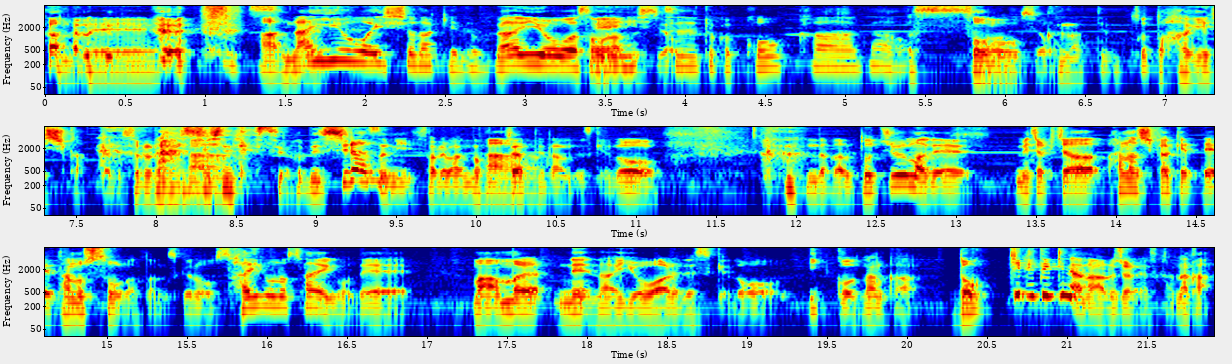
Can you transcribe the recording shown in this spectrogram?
あ、内容は一緒だけど、内容はそうなん演ですよ。出とか効果がそうなんですよ多く。なってる。ちょっと激しかったりするらしいんですよ。で、知らずにそれは乗っちゃってたんですけど、だから途中までめちゃくちゃ話しかけて楽しそうだったんですけど、最後の最後で、まああんまりね、内容はあれですけど、一個なんか、ドッキリ的なのあるじゃないですか。なんか、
